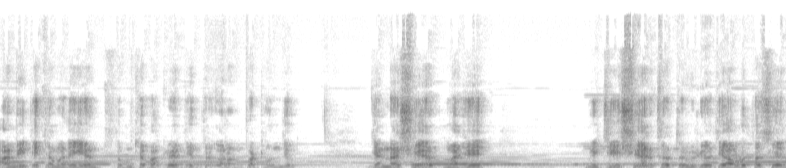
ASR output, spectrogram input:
आम्ही त्याच्यामध्ये यंत्र तुमच्या पाकिटात यंत्र घालून पाठवून देऊ. ज्यांना शेअर माझे मी जे शेअर करतो व्हिडिओ ते आवडत असेल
